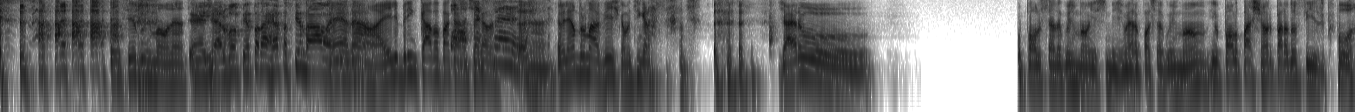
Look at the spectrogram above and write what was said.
PC Guzmão, né? É, já era o Vampeta na reta final ali, É, né? não, aí ele brincava pra. Pô, chegava- PC! É. Eu lembro uma vez, que é muito engraçado. Já era o. O Paulo César Guzmão, isso mesmo. Era o Paulo César Guzmão. E o Paulo Paixão era o parador físico. Pô,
